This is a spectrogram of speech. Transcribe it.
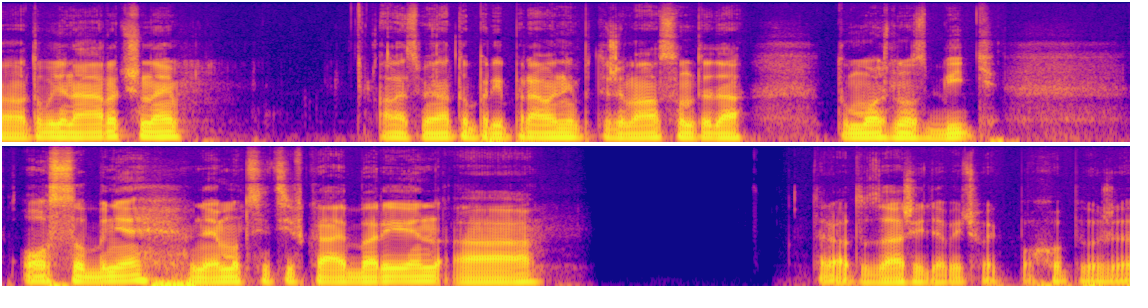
to bude náročné, ale sme na to pripravení, pretože mal som teda tú možnosť byť osobne v nemocnici v Kajbarien a treba to zažiť, aby človek pochopil, že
